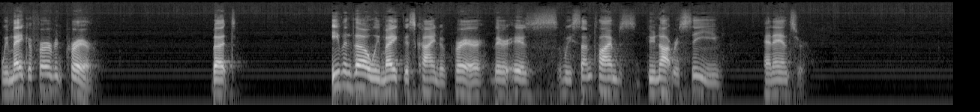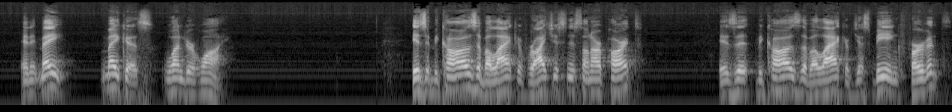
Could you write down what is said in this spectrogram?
we make a fervent prayer. But even though we make this kind of prayer, there is we sometimes do not receive an answer. And it may make us wonder why. Is it because of a lack of righteousness on our part? Is it because of a lack of just being fervent?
